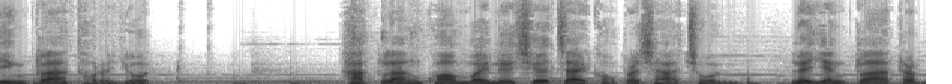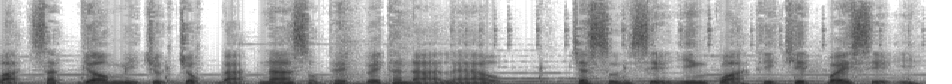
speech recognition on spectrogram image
ยิ่งกล้าทรยศ หักหลังความไว้เนื้อเชื่อใจของประชาชน และยังกล้ากระบาดสัตว์ย่อมมีจุดจบแบบน่าสมเพชเวทนาแล้ว จะสูญเสียยิ่งกว่าที่คิดไว้เสียอีก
